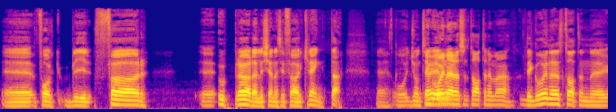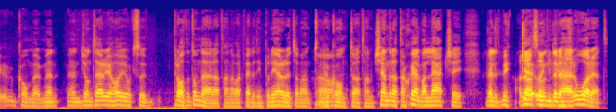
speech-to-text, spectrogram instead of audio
eh, folk blir för eh, upprörda eller känner sig för kränkta. Eh, och John Det Terry går ju när resultaten är med. det går ju när resultaten eh, kommer men, men John Terry har ju också pratat om det här att han har varit väldigt imponerad utav Antonio Ja. Conte och att han känner att han själv har lärt sig väldigt mycket Ja, det under det här året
